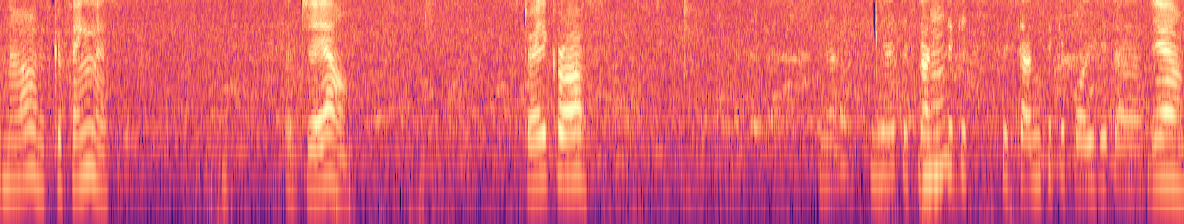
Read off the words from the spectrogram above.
Genau, das Gefängnis. The jail. Straight across. Ja, hier das ganze, mhm. das ganze Gebäude da. Ja. Yeah.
